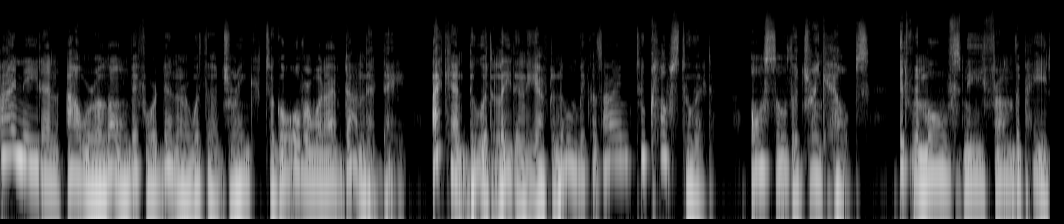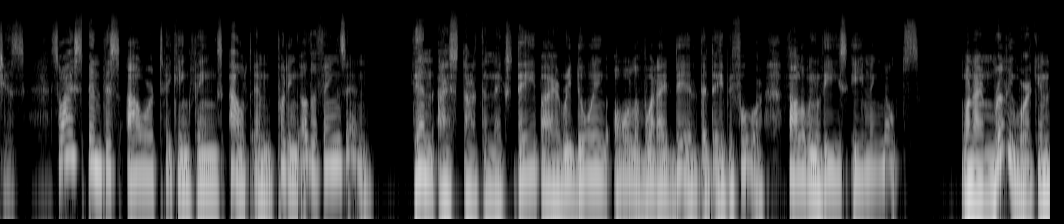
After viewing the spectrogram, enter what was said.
I need an hour alone before dinner with a drink to go over what I've done that day. I can't do it late in the afternoon because I'm too close to it. Also, the drink helps. It removes me from the pages. So I spend this hour taking things out and putting other things in. Then I start the next day by redoing all of what I did the day before, following these evening notes. When I'm really working,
